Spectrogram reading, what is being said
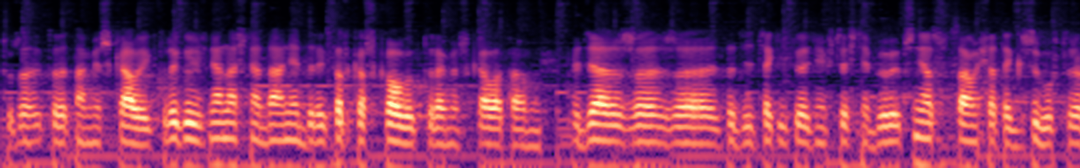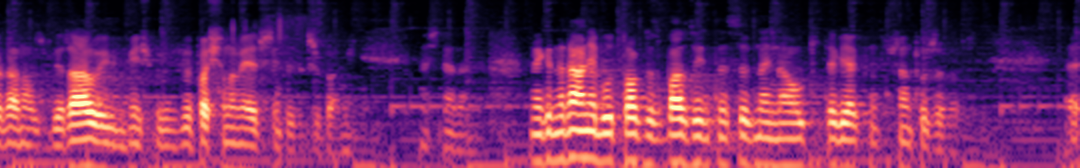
które, które, tam mieszkały. Któregoś dnia na śniadanie dyrektorka szkoły, która mieszkała tam, powiedziała, że, że te dzieciaki, które dzień wcześniej były, przyniosły całą siatę grzybów, które rano zbierały i mieliśmy wypasioną jajecznicę z grzybami na śniadanie. No generalnie był to okres bardzo intensywnej nauki tego, jak ten sprzęt używać. E,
